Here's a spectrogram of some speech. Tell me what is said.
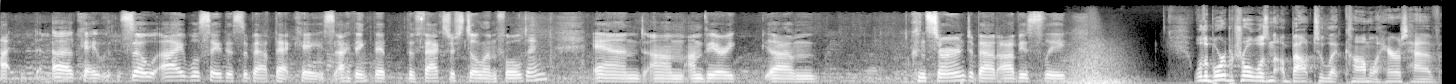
I, okay, so I will say this about that case. I think that the facts are still unfolding, and um, I'm very um, concerned about obviously. Well, the Border Patrol wasn't about to let Kamala Harris have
